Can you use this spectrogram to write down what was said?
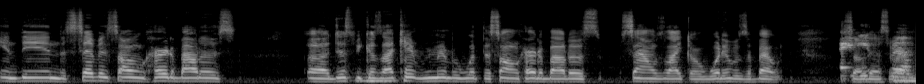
and then the seventh song, "Heard About Us." Uh, just because I can't remember what the song "Heard About Us" sounds like or what it was about. So that's right.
